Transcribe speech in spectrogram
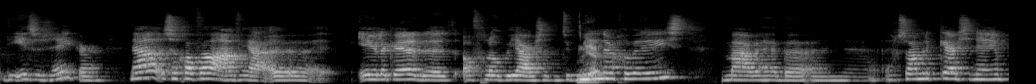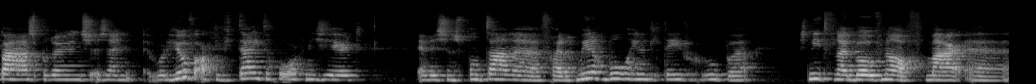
Die is er zeker. Nou, ze gaf wel aan van ja, eerlijk hè, de, het afgelopen jaar is het natuurlijk Ja. minder geweest. Maar we hebben een, een gezamenlijk kerstdiner, een paasbrunch. Er, zijn, er worden heel veel activiteiten georganiseerd. Er is een spontane vrijdagmiddagborrel in het leven geroepen. Is niet vanuit bovenaf, maar eh,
